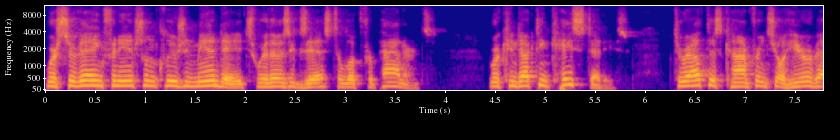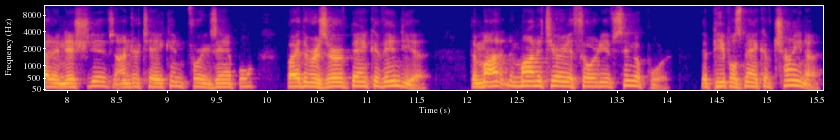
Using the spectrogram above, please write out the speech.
We're surveying financial inclusion mandates where those exist to look for patterns. We're conducting case studies. Throughout this conference, you'll hear about initiatives undertaken, for example, by the Reserve Bank of India, the, Mon Monetary Authority of Singapore, the People's Bank of China,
